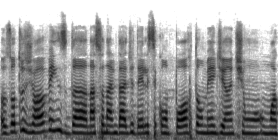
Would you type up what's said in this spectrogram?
a- os outros jovens da nacionalidade deles se comportam mediante um, uma-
